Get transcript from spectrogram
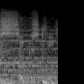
60.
